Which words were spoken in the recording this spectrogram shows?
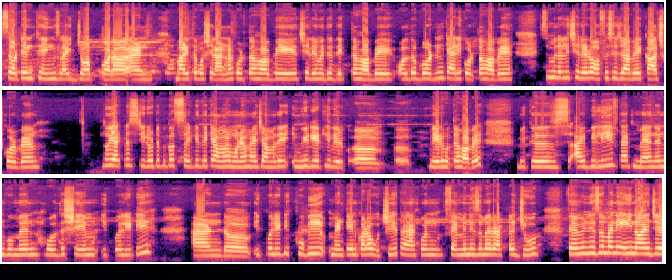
certain things like job করা অ্যান্ড বাড়িতে বসে রান্না করতে হবে, ছেলে মেয়েদের দেখতে হবে অল দ্য বার্ডেন ক্যারি করতে হবে। সিমিলারলি ছেলেরা অফিসে যাবে, কাজ করবে। তো একটা স্টিরিওটিপিক্যাল সোসাইটি থেকে আমার মনে হয় যে আমাদের ইমিডিয়েটলি বের বের হতে হবে। Because I believe that man and women hold the same equality and equality খুবই মেনটেন করা উচিত। আর এখন ফেমিনিজমেরও একটা যুগ। ফেমিনিজম মানে এই নয় যে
